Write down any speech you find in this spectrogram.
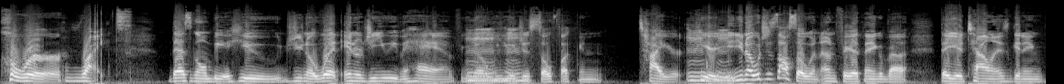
career. Right. That's going to be a huge, you know, what energy you even have, you know, when Mm-hmm. you're just so fucking tired, period. You know, which is also an unfair thing about that your talent is getting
